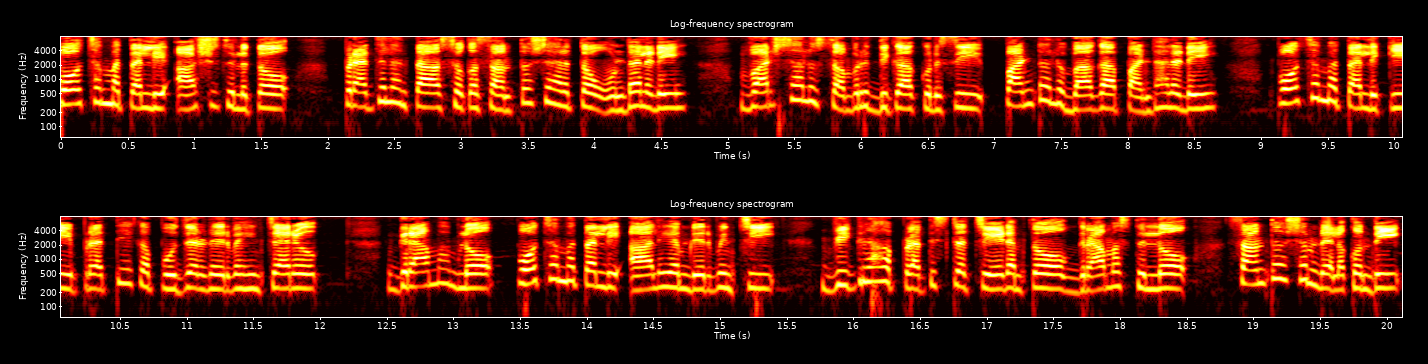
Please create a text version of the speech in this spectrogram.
పోచమ్మ తల్లి ఆశీస్సులతో ప్రజలంతా సుఖ సంతోషాలతో ఉండాలని వర్షాలు సమృద్ధిగా కురిసి పంటలు బాగా పండాలని పోచమ్మ తల్లికి ప్రత్యేక పూజలు నిర్వహించారు. గ్రామంలో పోచమ్మ తల్లి ఆలయం నిర్మించి విగ్రహ ప్రతిష్ట చేయడంతో గ్రామస్తుల్లో సంతోషం నెలకొంది.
